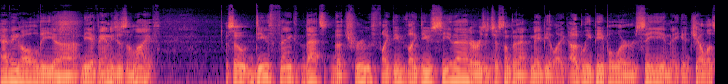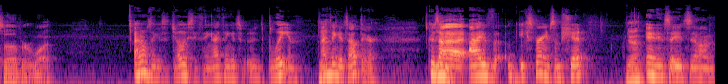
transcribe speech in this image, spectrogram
having all the uh, the advantages in life. So, do you think that's the truth? Like, do you like do you see that, or is it just something that maybe like ugly people or see and they get jealous of, or what? I don't think it's a jealousy thing. I think it's, it's blatant. Yeah. I think it's out there because I I've experienced some shit, Yeah, and it's it's um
